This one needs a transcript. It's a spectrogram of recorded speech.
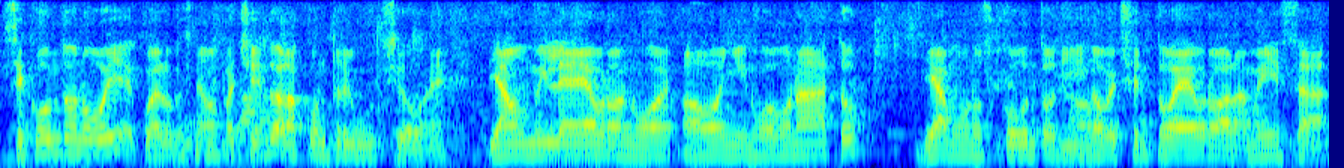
Secondo noi, e quello che stiamo facendo, è la contribuzione. Diamo 1000 euro a ogni nuovo nato, diamo uno sconto di 900 euro alla mensa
